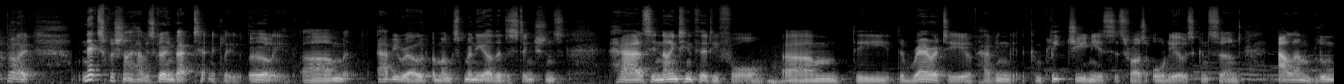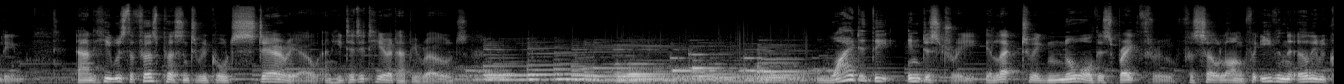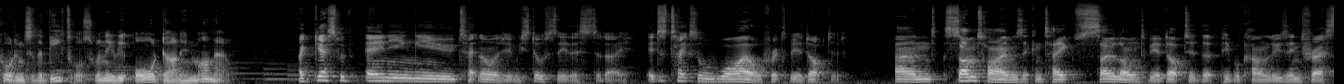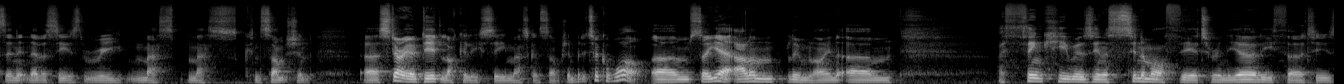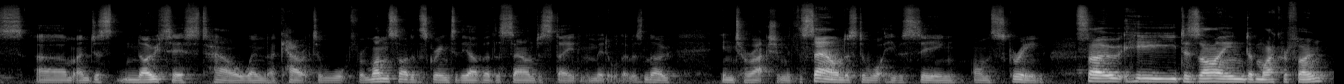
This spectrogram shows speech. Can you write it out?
Right. Next question I have is going back technically early. Um, Abbey Road, amongst many other distinctions, has in 1934 um, the the rarity of having a complete genius as far as audio is concerned, Alan Blumlein. And he was the first person to record stereo, and he did it here at Abbey Road. Why did the industry elect to ignore this breakthrough for so long? For even the early recordings of the Beatles were nearly all done in mono. I guess with any new technology, we still see this today, it just takes a while for it to be adopted. And sometimes it can take so long to be adopted that people kind of lose interest and it never sees re mass mass consumption. Uh, stereo did luckily see mass consumption, but it took a while. Um, so yeah, Alan Blumlein, um, I think he was in a cinema theatre in the early 30s um, and just noticed how when a character walked from one side of the screen to the other, the sound just stayed in the middle. There was no interaction with the sound as to what he was seeing on screen. So he designed a microphone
